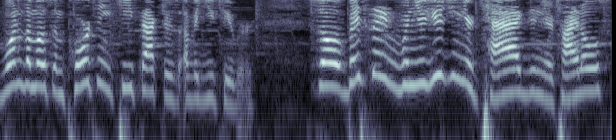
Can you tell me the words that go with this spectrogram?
one of the most important key factors of a YouTuber. So basically when you're using your tags and your titles,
